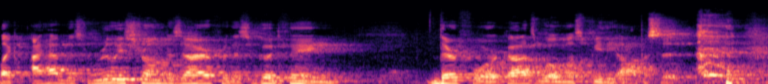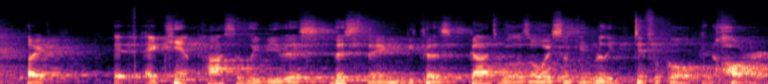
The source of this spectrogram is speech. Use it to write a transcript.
like I have this really strong desire for this good thing, therefore God's will must be the opposite. like, it, it, can't possibly be this this thing because God's will is always something really difficult and hard,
